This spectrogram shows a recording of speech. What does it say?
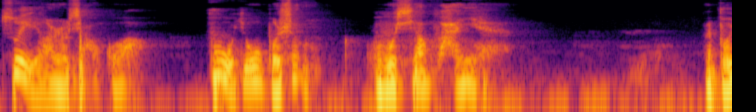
罪而小过，不忧不胜，无相反也。不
